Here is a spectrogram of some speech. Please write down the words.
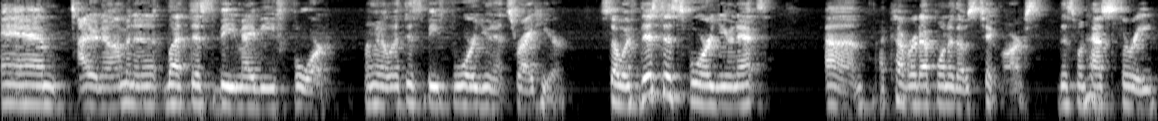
And I don't know, I'm gonna let this be maybe four. I'm gonna let this be four units right here. So if this is four units, um, I covered up one of those tick marks. This one has three.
